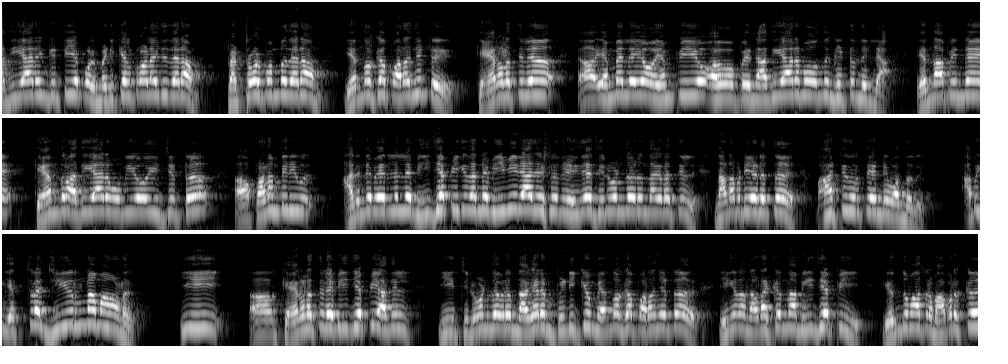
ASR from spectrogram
അധികാരം കിട്ടിയപ്പോൾ മെഡിക്കൽ കോളേജ് തരാം പെട്രോൾ പമ്പ് തരാം എന്നൊക്കെ പറഞ്ഞിട്ട് കേരളത്തിൽ എം എൽ എയോ എം പിയോ പിന്നെ അധികാരമോ ഒന്നും കിട്ടുന്നില്ല. എന്നാൽ പിന്നെ കേന്ദ്ര അധികാരം ഉപയോഗിച്ചിട്ട് പണം പിരിവ്. അതിന്റെ പേരിലല്ലേ ബി ജെ പിക്ക് തന്നെ വി വി രാജേഷിനെതിരെ ഇതേ തിരുവനന്തപുരം നഗരത്തിൽ നടപടിയെടുത്ത് മാറ്റി നിർത്തേണ്ടി വന്നത്. അപ്പം എത്ര ജീർണമാണ് ഈ കേരളത്തിലെ ബി ജെ പി അതിൽ ഈ തിരുവനന്തപുരം നഗരം പിടിക്കും എന്നൊക്കെ പറഞ്ഞിട്ട് ഇങ്ങനെ നടക്കുന്ന ബി ജെ പി എന്തുമാത്രം അവർക്ക്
